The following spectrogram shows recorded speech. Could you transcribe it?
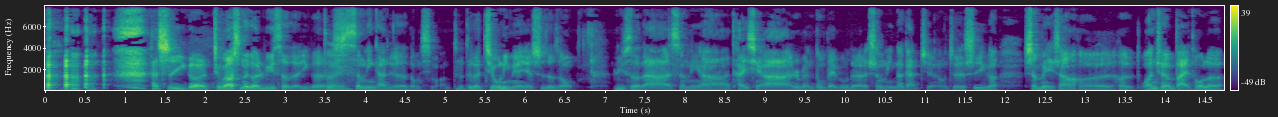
它是一个主要是那个绿色的一个森林感觉的东西嘛，就这个酒里面也是这种绿色的啊，森林啊，苔藓啊，日本东北部的森林的感觉，我觉得是一个审美上和和完全摆脱了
